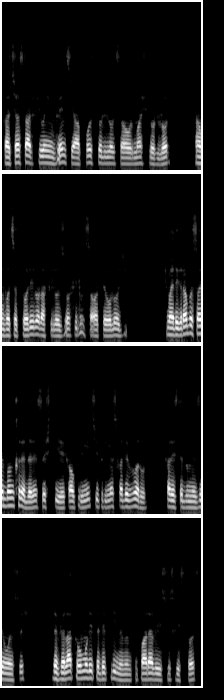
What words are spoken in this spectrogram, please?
că aceasta ar fi o invenție a apostolilor sau a urmașilor lor, a învățătorilor, a filozofilor sau a teologilor. Și mai degrabă să aibă încredere, să știe că au primit și primesc adevărul, care este Dumnezeu însuși, revelat omului pe deplin în întruparea lui Isus Hristos,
